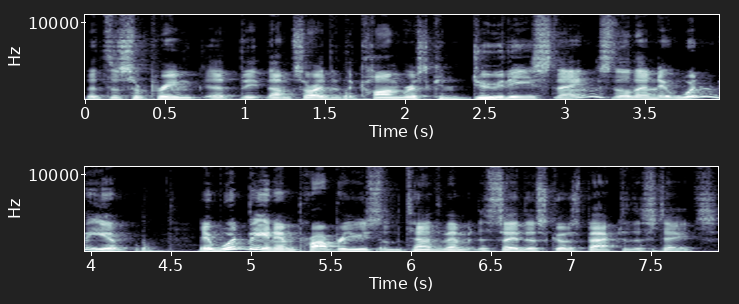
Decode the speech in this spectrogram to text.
that the Supreme, uh, the, I'm sorry, that the Congress can do these things, well, then it wouldn't be a, it would be an improper use of the Tenth Amendment to say this goes back to the states.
